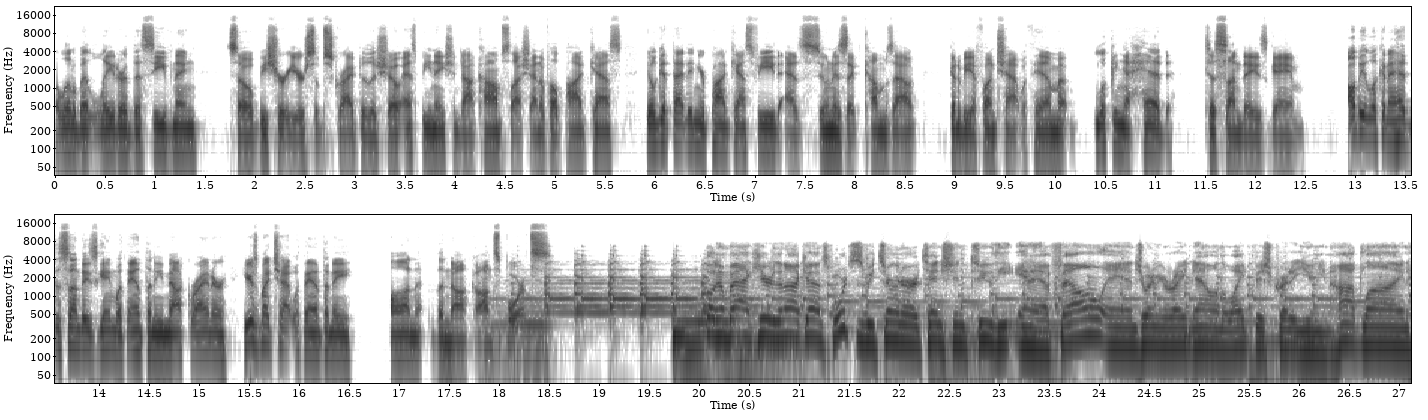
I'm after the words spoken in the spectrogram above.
a little bit later this evening. So be sure you're subscribed to the show, sbnation.com slash NFL podcasts. You'll get that in your podcast feed as soon as it comes out. Going to be a fun chat with him looking ahead to Sunday's game. I'll be looking ahead to Sunday's game with Anthony Nachreiner. Here's my chat with Anthony on the Nach on Sports. Welcome back here to the Nach On Sports as we turn our attention to the NFL. And joining me right now on the Whitefish Credit Union hotline,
